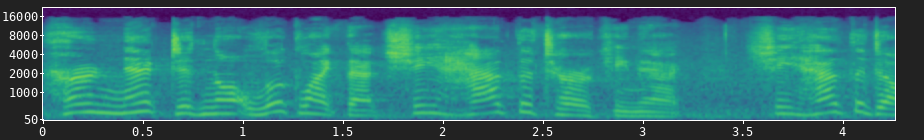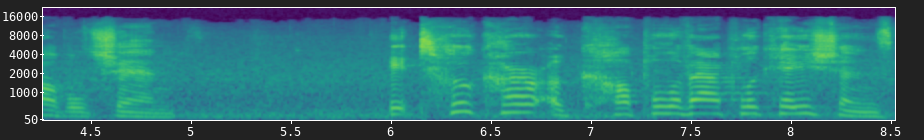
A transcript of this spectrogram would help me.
Her neck did not look like that. She had the turkey neck. She had the double chin. It took her a couple of applications.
